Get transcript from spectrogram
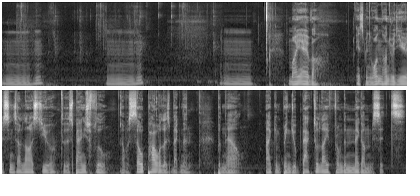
Mm-hmm. Mm-hmm. Mm. My Eva. It's been 100 years since I lost you to the Spanish flu. I was so powerless back then. But now, I can bring you back to life from the mega Megamycete.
